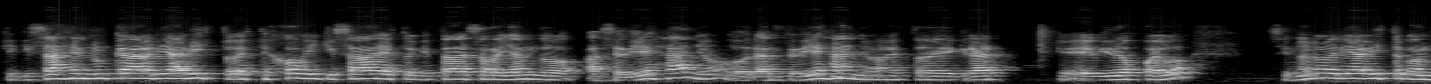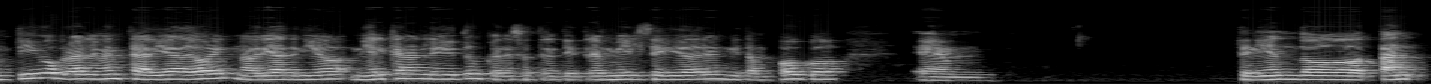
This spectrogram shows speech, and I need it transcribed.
que quizás él nunca habría visto este hobby, quizás esto que estaba desarrollando hace 10 años o durante 10 años, esto de crear eh, videojuegos, si no lo habría visto contigo, probablemente a día de hoy no habría tenido ni el canal de YouTube con esos 33.000 seguidores, ni tampoco em, teniendo tan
